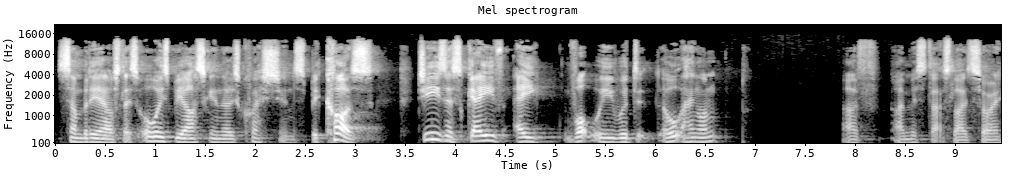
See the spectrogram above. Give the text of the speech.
somebody else? Let's always be asking those questions because Jesus gave a, what we would, oh, hang on. I've, I missed that slide, sorry.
